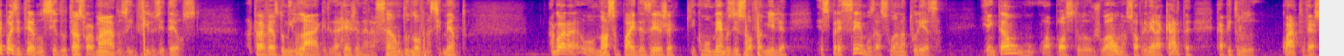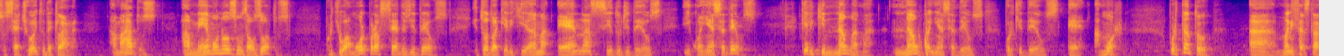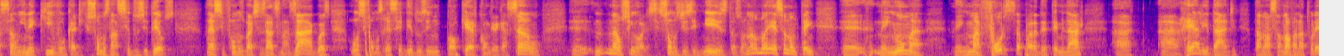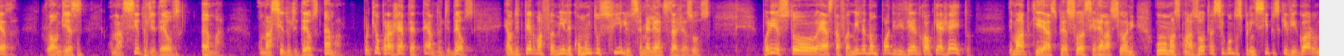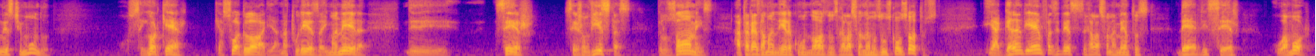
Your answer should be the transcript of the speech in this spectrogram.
Depois de termos sido transformados em filhos de Deus, através do milagre da regeneração, do novo nascimento, agora o nosso Pai deseja que, como membros de sua família, expressemos a sua natureza. E então, o apóstolo João, na sua primeira carta, capítulo 4, versos 7 e 8, declara: Amados, amemo-nos uns aos outros, porque o amor procede de Deus, e todo aquele que ama é nascido de Deus e conhece a Deus. Aquele que não ama não conhece a Deus, porque Deus é amor. Portanto, a manifestação inequívoca de que somos nascidos de Deus, né, se fomos batizados nas águas ou se fomos recebidos em qualquer congregação, eh, não, senhores, se somos dizimistas ou não, não esse não tem eh, nenhuma, nenhuma força para determinar a, a realidade da nossa nova natureza. João diz: o nascido de Deus ama. O nascido de Deus ama. Porque o projeto eterno de Deus é o de ter uma família com muitos filhos semelhantes a Jesus. Por isso, esta família não pode viver de qualquer jeito, de modo que as pessoas se relacionem umas com as outras segundo os princípios que vigoram neste mundo. O Senhor quer que a sua glória, natureza e maneira de ser sejam vistas pelos homens através da maneira como nós nos relacionamos uns com os outros. E a grande ênfase desses relacionamentos deve ser o amor.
